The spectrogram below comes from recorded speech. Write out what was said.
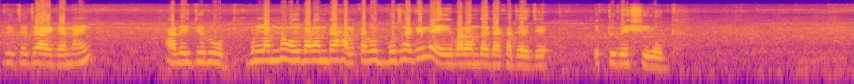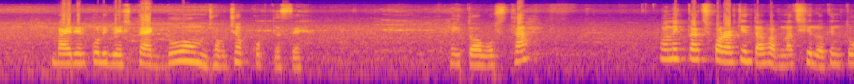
ফ্রিজে জায়গা নাই। আর এই যে রোদ, বললাম না ওই বারান্দায় হালকা রোদ বোঝা গেলে এই বারান্দায় দেখা যায় যে একটু বেশি রোদ। বাইরের পরিবেশটা একদম ঝকঝক করতেছে। এই তো অবস্থা। অনেক কাজ করার চিন্তা ভাবনা ছিল, কিন্তু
